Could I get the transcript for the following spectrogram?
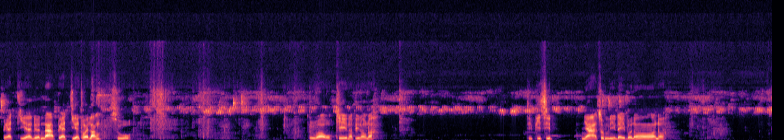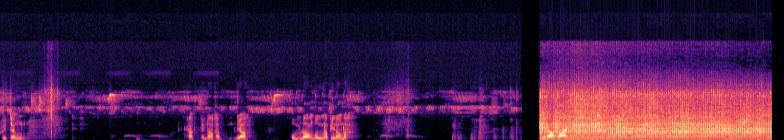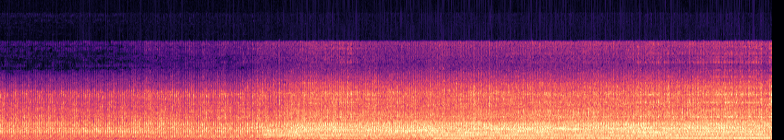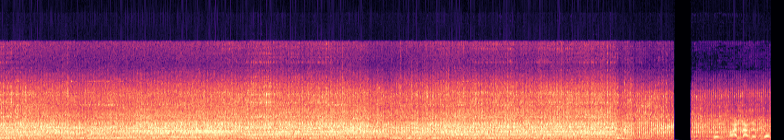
แปดเกียร์เดินหน้าแปดเกียร์ถอยหลัง สู่ถือว่าโอเคนะพี่น้องเนาะสิพิสิทธิ์หญ้าซุ่มนี่ได้บ่น้อเนาะคือจัง คักแต่นอกครับ เดี๋ยว ผมลองเบิ้งนาะพี่น้องเนาะพี่น้องบ้าน ลังแล้วพี่น้อง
